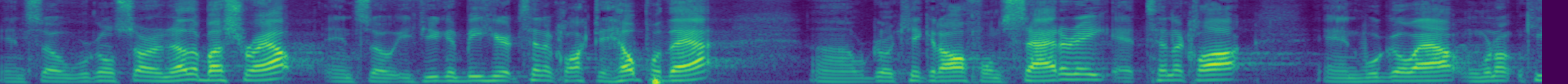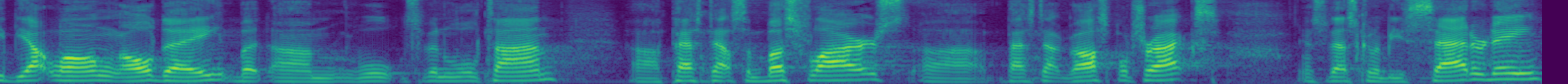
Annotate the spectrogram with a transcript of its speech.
And so we're going to start another bus route. And so if you can be here at 10 o'clock to help with that, uh, we're going to kick it off on Saturday at 10 o'clock. And we'll go out, and we're not keep you out long all day, but um, we'll spend a little time uh, passing out some bus flyers, uh, passing out gospel tracts. And so that's going to be Saturday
